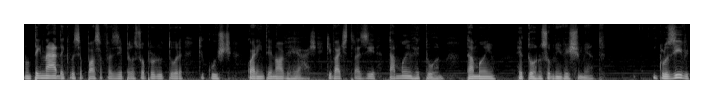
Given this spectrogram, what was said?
Não tem nada que você possa fazer pela sua produtora que custe R$ 49,00, que vai te trazer tamanho retorno, tamanho retorno sobre o investimento. Inclusive,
